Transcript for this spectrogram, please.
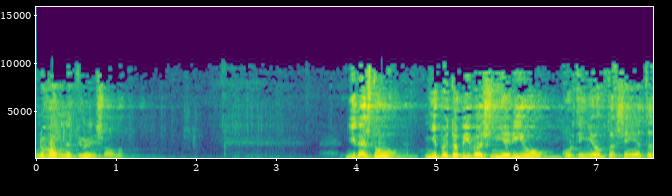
në vendin e tyre inshallah. Gjithashtu një prej dobive është njeriu kur t'i njohë këto shenja të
